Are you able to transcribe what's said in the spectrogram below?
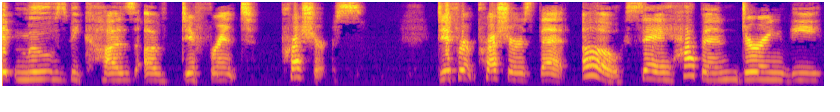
It moves because of different pressures, different pressures that, oh, say happen during the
